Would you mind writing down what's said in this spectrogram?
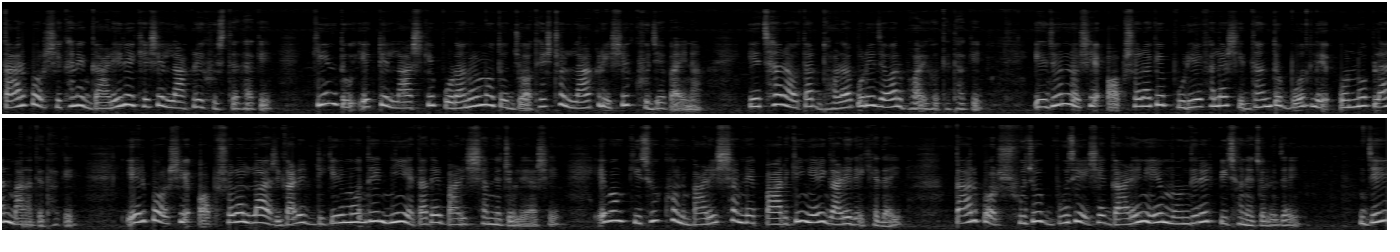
তারপর সেখানে গাড়ি রেখে সে লাকড়ি খুঁজতে থাকে। কিন্তু একটি লাশকে পোড়ানোর মতো যথেষ্ট লাকড়ি সে খুঁজে পায় না। এছাড়াও তার ধরা পড়ে যাওয়ার ভয় হতে থাকে। এজন্য সে অপ্সরাকে পুড়িয়ে ফেলার সিদ্ধান্ত বদলে অন্য প্ল্যান বানাতে থাকে। এরপর সে অপ্সরার লাশ গাড়ির ডিকির মধ্যে নিয়ে তাদের বাড়ির সামনে চলে আসে এবং কিছুক্ষণ বাড়ির সামনে পার্কিংয়ে গাড়ি রেখে দেয়। তারপর সুযোগ বুঝে সে গাড়ি নিয়ে মন্দিরের পিছনে চলে যায়, যেই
